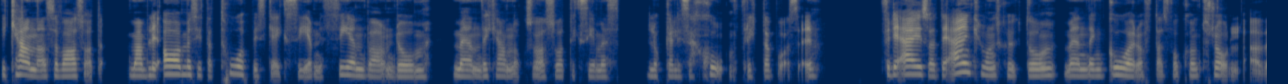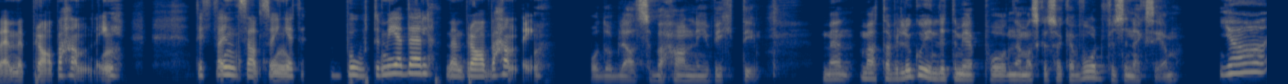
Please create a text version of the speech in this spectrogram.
Det kan alltså vara så att man blir av med sitt atopiska eksem i sen barndom, men det kan också vara så att eksemets lokalisation flyttar på sig. För det är ju så att det är en kronisk sjukdom, men den går ofta att få kontroll över med bra behandling. Det finns alltså inget botemedel, men bra behandling. Och då blir alltså behandling viktig. Men Matta, vill du gå in lite mer på när man ska söka vård för sina eksem? Ja,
